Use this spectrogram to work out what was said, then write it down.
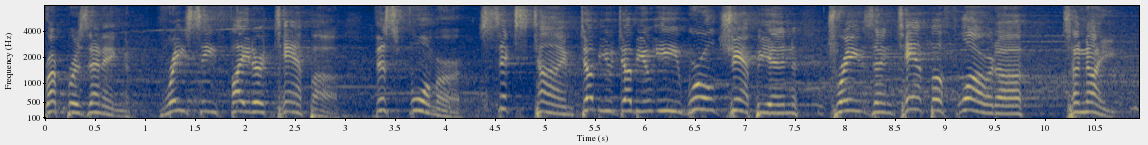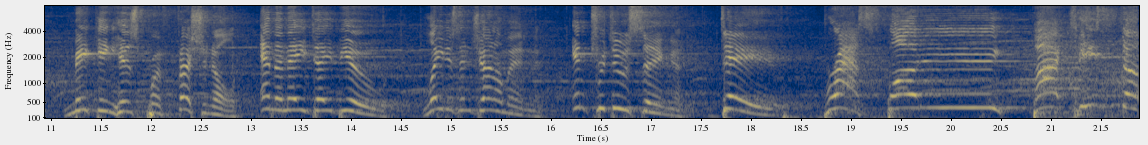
representing Gracie Fighter Tampa. This former six time WWE World Champion trains in Tampa, Florida tonight, making his professional MMA debut. Ladies and gentlemen, introducing Dave Brass Body Batista.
